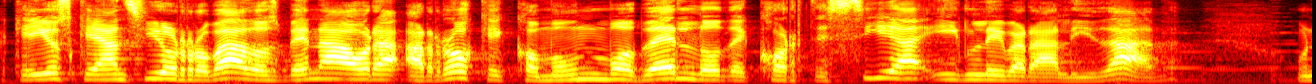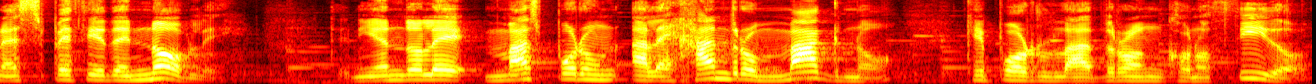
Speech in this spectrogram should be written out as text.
Aquellos que han sido robados ven ahora a Roque como un modelo de cortesía y liberalidad, una especie de noble teniéndole más por un Alejandro Magno que por ladrón conocido.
